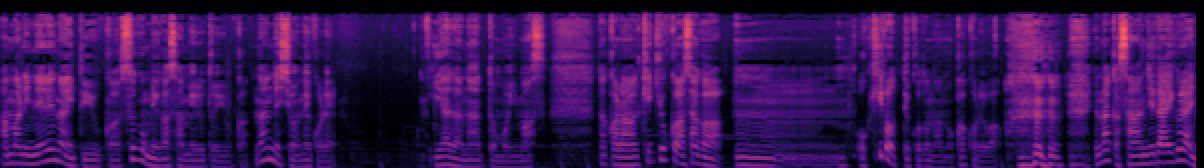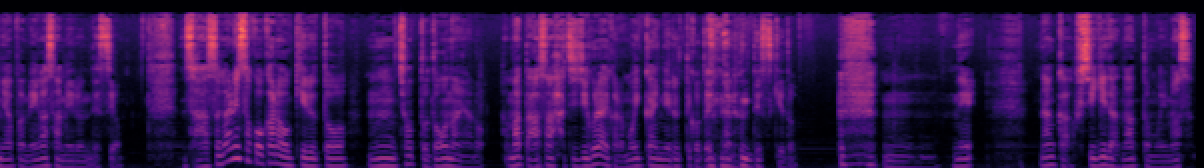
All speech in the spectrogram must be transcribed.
あまり寝れないというか、すぐ目が覚めるというか、なんでしょうね、これ。嫌だなと思います。だから結局朝が、うーん、起きろってことなのかこれは。夜中3時台ぐらいにやっぱ目が覚めるんですよ。さすがにそこから起きると、うん、ちょっとどうなんやろ。また朝8時ぐらいからもう一回寝るってことになるんですけど。うん、ね。なんか不思議だなと思います。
